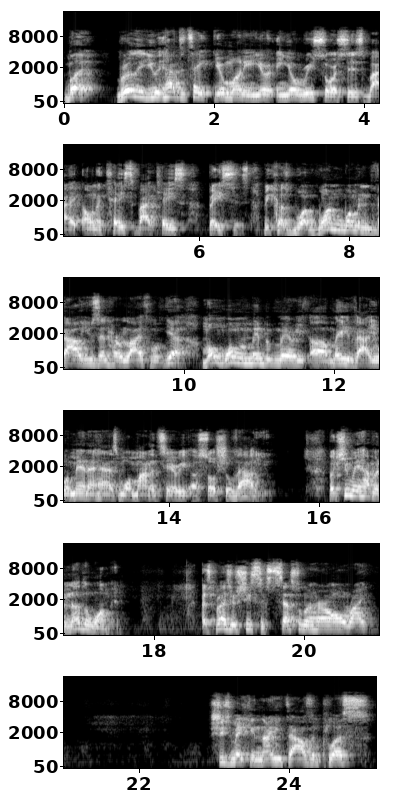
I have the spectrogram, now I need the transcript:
but really you have to take your money and your and your resources by on a case by case basis because what one woman values in her life well, yeah one woman may marry uh, may value a man that has more monetary or social value but you may have another woman especially if she's successful in her own right. She's making 90,000 plus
